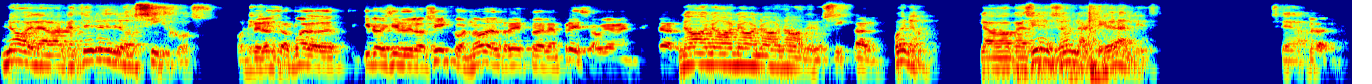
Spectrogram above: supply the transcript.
No, las vacaciones de los hijos, por ejemplo. bueno, quiero decir de los hijos, no del resto de la empresa, obviamente, claro. No, no, no, no, no, de los hijos. Claro, Bueno, las vacaciones son las legales. O sea, claro.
